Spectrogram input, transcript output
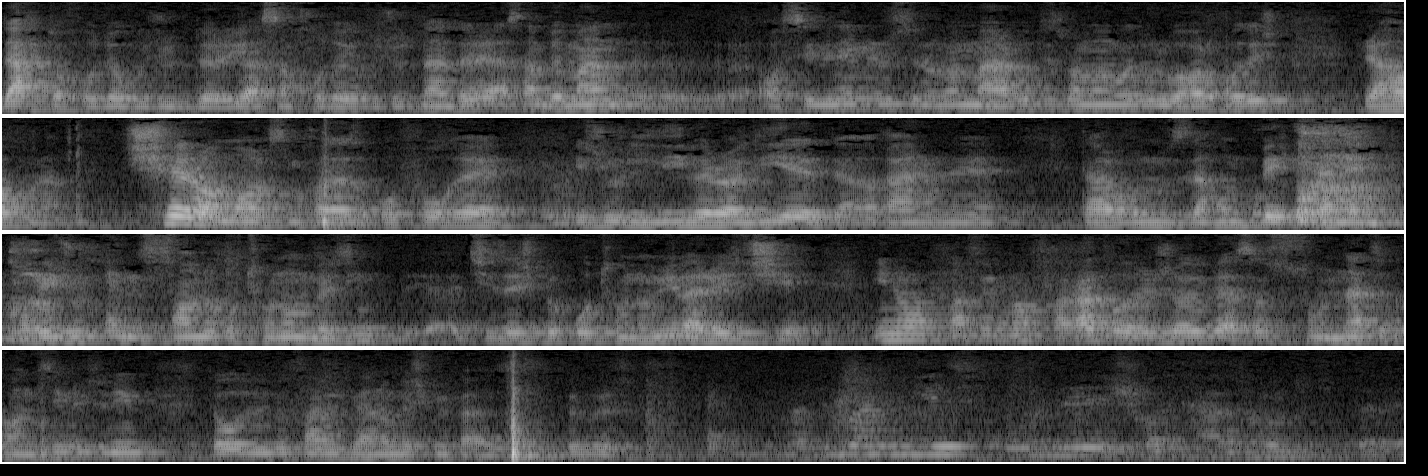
ده تا خدا وجود داره یا اصلا خدای وجود نداره اصلا به من آسیبی نمی‌رسه به من مربوط نیست و من باید به حال خودش رها کنم. چرا مارکس می‌خواد از افق یه جور لیبرالی قرن در واقع 19 هم بکنه و یه جور انسان اتونوم برسیم چیزش به اتونومی برای چیه؟ اینو من فکر کنم فقط با رجای به اساس سنت کانتی می‌تونیم تا حدودی بفهمیم که الان بهش می‌پردازیم. بگو یه خورده اشکال ترجمه وجود داره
